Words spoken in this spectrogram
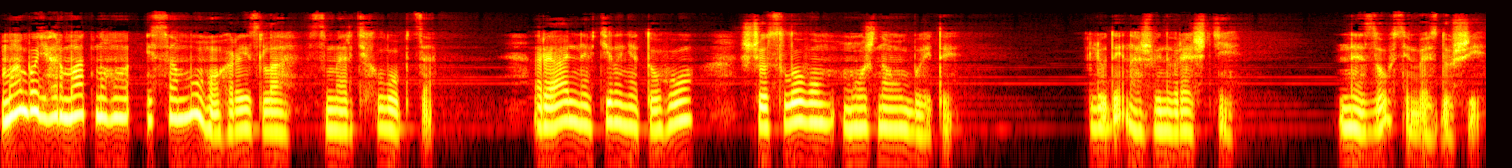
Мабуть, гарматного і самого гризла смерть хлопця, реальне втілення того, що словом можна убити. Людина ж він врешті не зовсім без душі.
